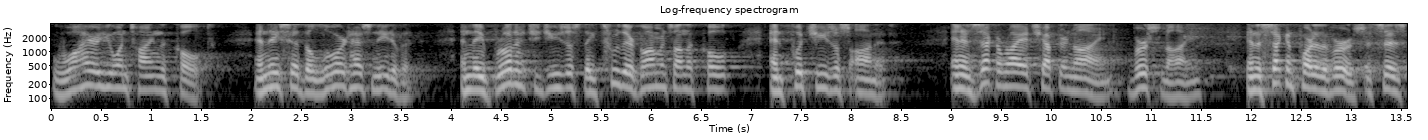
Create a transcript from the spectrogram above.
Why are you untying the colt? And they said, The Lord has need of it. And they brought it to Jesus. They threw their garments on the colt and put Jesus on it. And in Zechariah chapter 9, verse 9, in the second part of the verse, it says,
